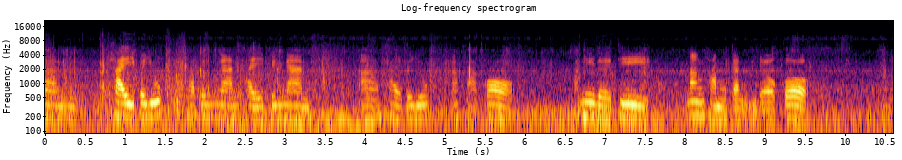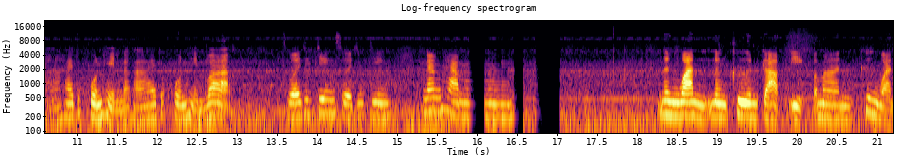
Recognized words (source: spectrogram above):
งานไทยประยุกต์นะคะเป็นงานไทยเป็นงานาไทยประยุกต์นะคะ ก็นี่เลยที่นั่งทำกันเดี๋ยวก็ให้ทุกคนเห็นนะคะ ให้ทุกคนเห็นว่าสวยจริงๆสวยจริง ๆ นั่งทำหนึ่งวันหนึ่งคืนกับอีกประมาณครึ่งวัน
